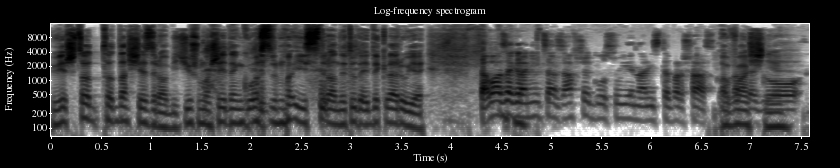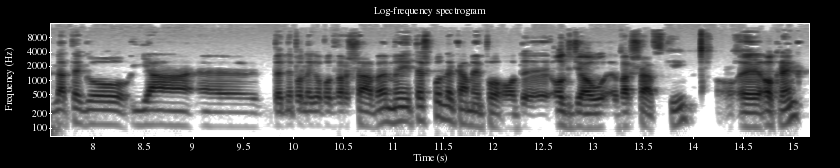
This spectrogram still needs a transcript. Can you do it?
Wiesz co, to da się zrobić. Już masz jeden głos z mojej strony, tutaj deklaruję. Cała zagranica zawsze głosuje na listę warszawską. O, dlatego, właśnie. dlatego ja e, będę podlegał pod Warszawę. My też podlegamy pod e, oddział warszawski, e, okręg.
